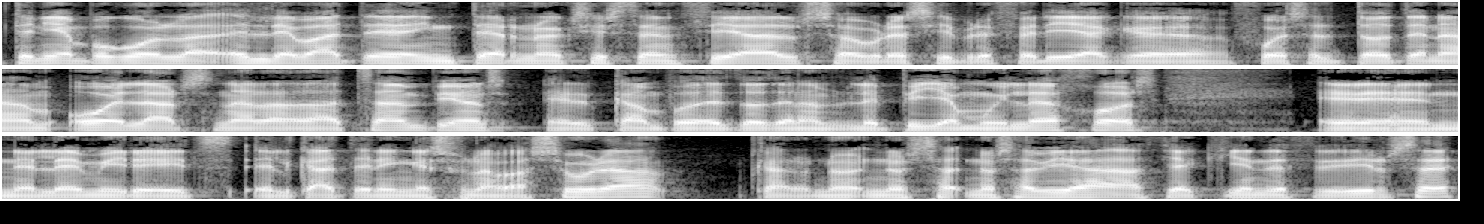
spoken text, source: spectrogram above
tenía un poco el debate interno existencial sobre si prefería que fuese el Tottenham o el Arsenal a la Champions. El campo del Tottenham le pilla muy lejos. En el Emirates el catering es una basura. Claro, no, no, no sabía hacia quién decidirse.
